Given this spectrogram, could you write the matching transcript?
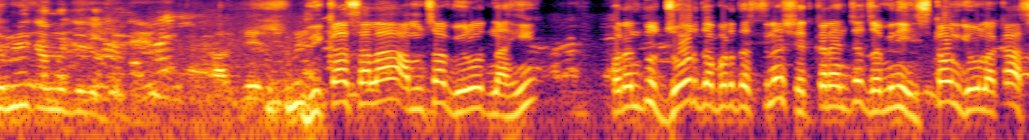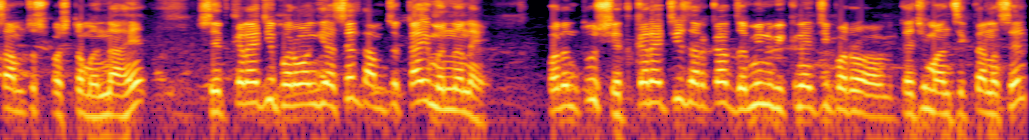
जमिनीच्या मध्ये जातो विकासाला आमचा विरोध नाही परंतु जोर जबरदस्तीनं शेतकऱ्यांच्या जमिनी हिसकावून घेऊ नका असं आमचं स्पष्ट म्हणणं आहे. शेतकऱ्याची परवानगी असेल तर आमचं काही म्हणणं नाही. परंतु शेतकऱ्याची जर का जमीन विकण्याची पर त्याची मानसिकता नसेल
